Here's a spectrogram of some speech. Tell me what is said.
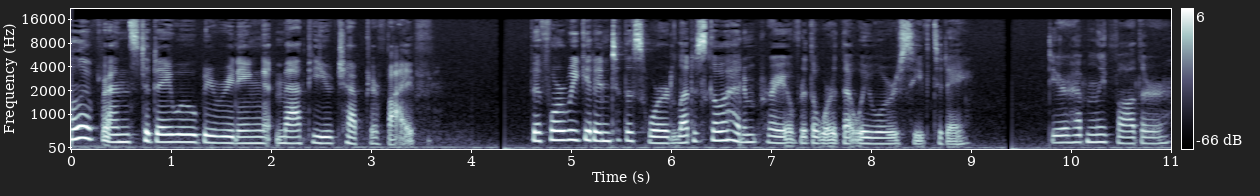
Hello, friends. Today we will be reading Matthew chapter 5. Before we get into this word, let us go ahead and pray over the word that we will receive today. Dear Heavenly Father,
